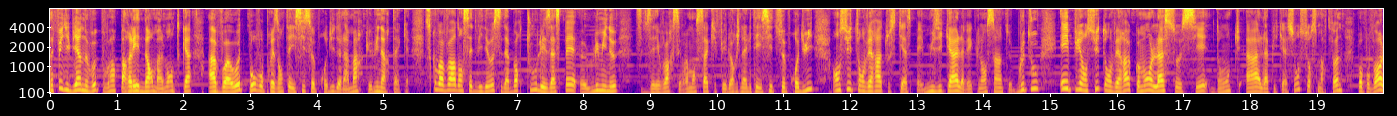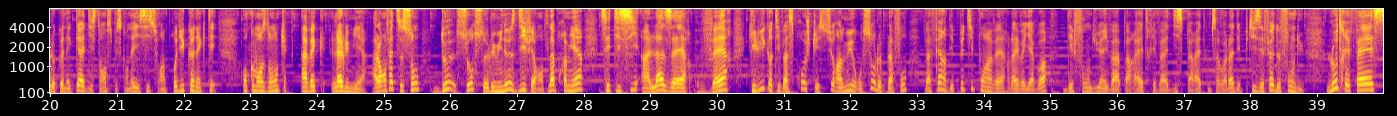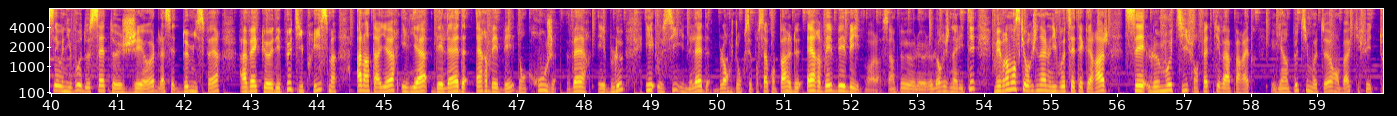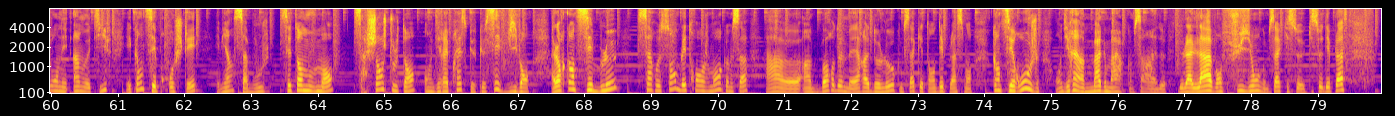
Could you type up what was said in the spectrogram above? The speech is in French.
ça fait du bien nouveau de pouvoir parler normalement, en tout cas à voix haute, pour vous présenter ici ce produit de la marque Lunartech. Ce qu'on va voir dans cette vidéo, c'est d'abord tous les aspects euh, lumineux. Vous allez voir que c'est vraiment ça qui fait l'originalité ici de ce produit. Ensuite, on verra tout ce qui est aspect musical avec l'enceinte Bluetooth. Et puis ensuite, on verra comment l'associer donc à l'application sur smartphone pour pouvoir le connecter à distance, puisqu'on est ici sur un produit connecté. On commence donc avec la lumière. Alors en fait, ce sont deux sources lumineuses différentes. La première, c'est ici un laser vert qui lui quand il va se projeter sur un mur ou sur le plafond va faire des petits points verts. Là il va y avoir des fondus, hein, il va apparaître, il va disparaître comme ça voilà des petits effets de fondu. L'autre effet c'est au niveau de cette géode, là cette demi-sphère avec euh, des petits prismes. À l'intérieur il y a des LED RBB donc rouge, vert et bleu et aussi une LED blanche donc c'est pour ça qu'on parle de RVBB. Voilà c'est un peu l'originalité mais vraiment ce qui est original au niveau de cet éclairage c'est le motif en fait qui va apparaître. Il y a un petit moteur en bas qui fait tourner un motif et quand c'est projeté, eh bien ça bouge, c'est en mouvement, ça change tout le temps, on dirait presque que c'est vivant. Alors quand c'est bleu, ça ressemble étrangement comme ça à euh, un bord de mer, à de l'eau comme ça qui est en déplacement. Quand c'est rouge, on dirait un magma comme ça, hein, de, la lave en fusion comme ça qui se, qui se déplace.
